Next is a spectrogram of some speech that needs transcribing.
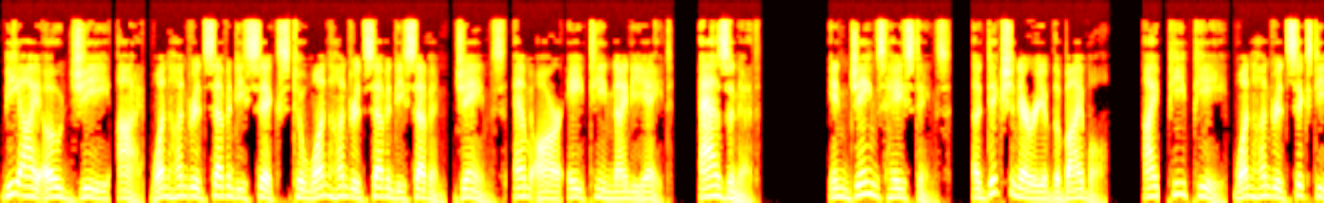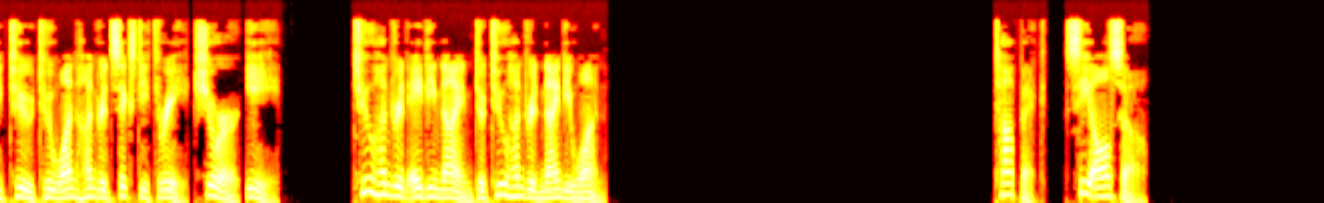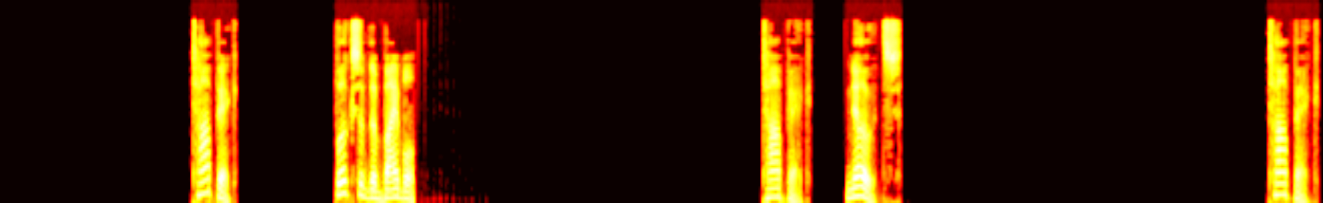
Biog, I, 176–177, James, M. R. 1898. Asenath, in James Hastings. A Dictionary of the Bible. I, pp. 162–163, Schurer, E. 289–291. See also. Topic. Books of the Bible. Topic. Notes. Topic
